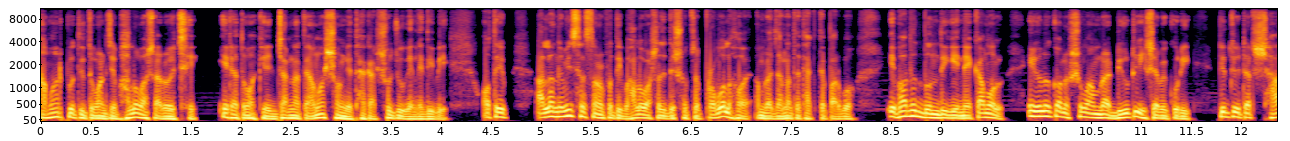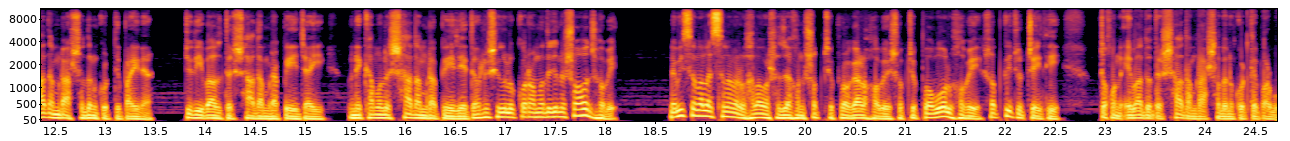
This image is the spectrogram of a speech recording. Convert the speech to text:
আমার প্রতি তোমার যে ভালোবাসা রয়েছে এটা তোমাকে জান্নাতে আমার সঙ্গে থাকার সুযোগ এনে দিবে। অতএব আল্লাহ নবী সাল্লামের প্রতি ভালোবাসা যদি সবচেয়ে প্রবল হয়, আমরা জান্নাতে থাকতে পারব। এবাদত বন্দিগি নেকামল এগুলোকে অনেক সময় আমরা ডিউটি হিসাবে করি, কিন্তু এটার স্বাদ আমরা আস্বাদন করতে পারি না। যদি ইবাদতের স্বাদ আমরা পেয়ে যাই, নেকামলের স্বাদ আমরা পেয়ে যাই, তাহলে সেগুলো করা আমাদের জন্য সহজ হবে। নবী সাল্লাহ সাল্লামের ভালোবাসা যখন সবচেয়ে প্রগাঢ় হবে, সবচেয়ে প্রবল হবে, সবকিছুর চাইতে, তখন এবাদতের স্বাদ আমরা আস্বাদন করতে পারব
